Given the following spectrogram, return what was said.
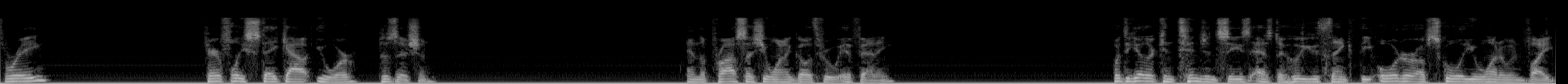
Three, carefully stake out your position and the process you want to go through, if any. Put together contingencies as to who you think the order of school you want to invite.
